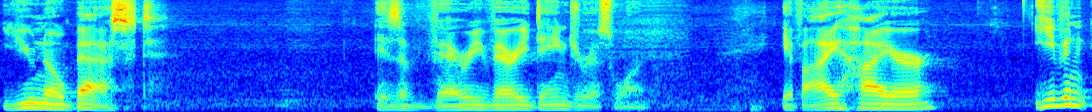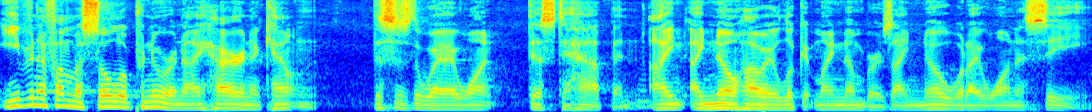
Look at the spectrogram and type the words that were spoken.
you know best is a very, very dangerous one. If I hire, even, even if I'm a solopreneur and I hire an accountant, this is the way I want this to happen. I, I know how I look at my numbers. I know what I want to see.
